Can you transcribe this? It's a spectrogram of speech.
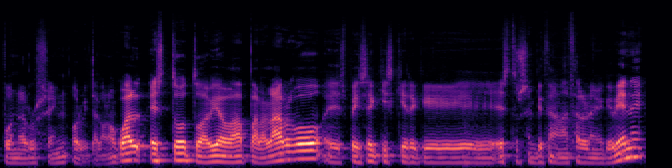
ponerlos en órbita. Con lo cual, esto todavía va para largo. Eh, SpaceX quiere que estos se empiecen a lanzar el año que viene.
